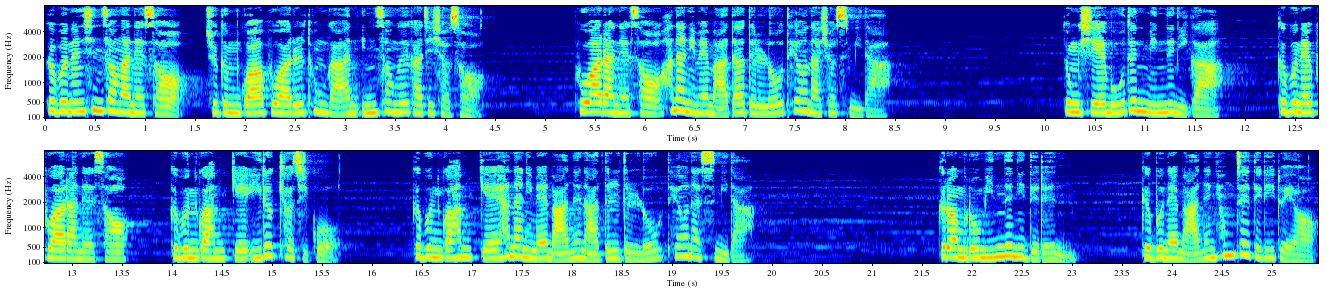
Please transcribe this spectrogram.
그분은 신성 안에서 죽음과 부활을 통과한 인성을 가지셔서 부활 안에서 하나님의 맏아들로 태어나셨습니다. 동시에 모든 믿는 이가 그분의 부활 안에서 그분과 함께 일으켜지고 그분과 함께 하나님의 많은 아들들로 태어났습니다. 그러므로 믿는 이들은 그분의 많은 형제들이 되어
